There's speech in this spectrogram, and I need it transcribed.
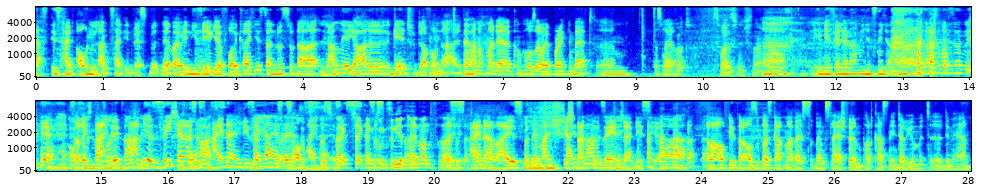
das ist halt auch ein Langzeitinvestment, ne? Weil wenn die Serie erfolgreich ist, dann wirst du da lange Jahre Geld davon erhalten. Wer war nochmal der Composer bei Breaking Bad? Ähm, das war Oh ja Gott. Das weiß ich nicht. Ne? Mir fällt der Name jetzt nicht ein. Sorry, ich war, bin, war mir sicher, das ist Thomas. einer in dieser. Ja, ja, es ist auch das, einer. Das Es ist- Fact-Checking funktioniert einwandfrei. dass es einer weiß von den gestandenen Serien-Junkies hier. Ah, Aber auf jeden Fall auch super. Es gab mal bei, beim Slash-Film-Podcast ein Interview mit äh, dem Herrn.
